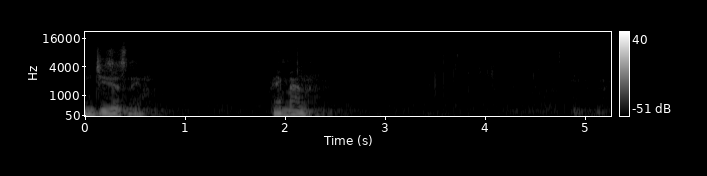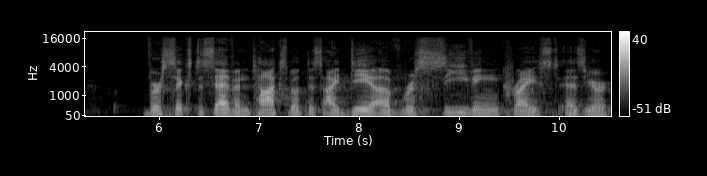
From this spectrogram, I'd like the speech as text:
In Jesus' name, amen. Verse 6 to 7 talks about this idea of receiving Christ as your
